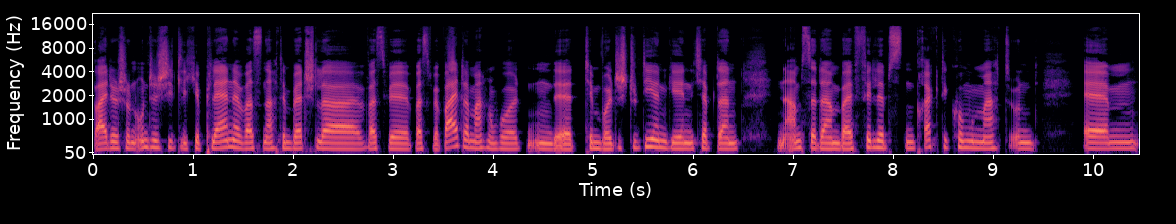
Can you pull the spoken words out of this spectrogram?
beide schon unterschiedliche Pläne, was nach dem Bachelor, was wir, was wir weitermachen wollten. Der Tim wollte studieren gehen. Ich habe dann in Amsterdam bei Philips ein Praktikum gemacht und ähm,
